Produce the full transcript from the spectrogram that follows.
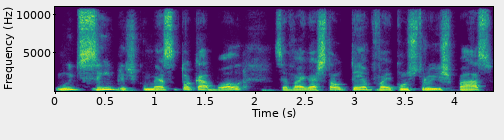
muito simples. Começa a tocar a bola, você vai gastar o tempo, vai construir espaço,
